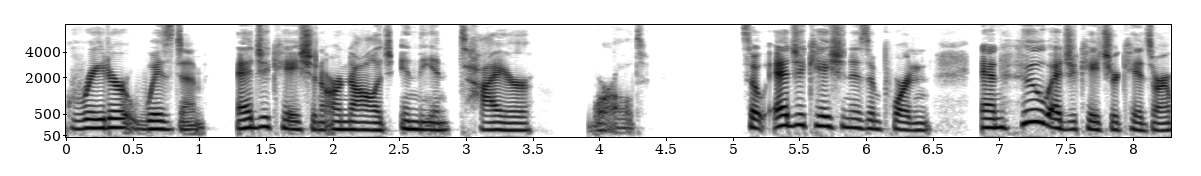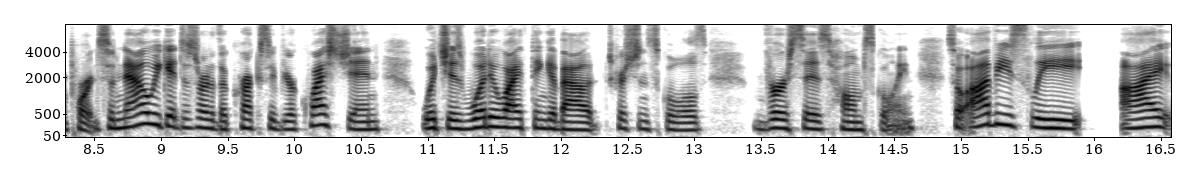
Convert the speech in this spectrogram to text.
greater wisdom, education, or knowledge in the entire world. So education is important and who educates your kids are important. So now we get to sort of the crux of your question, which is what do I think about Christian schools versus homeschooling? So obviously I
